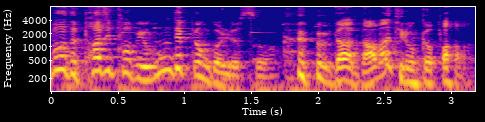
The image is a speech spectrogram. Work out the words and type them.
키보드 파지법이 홍대병 걸렸어. 나 나만 이런가 봐.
